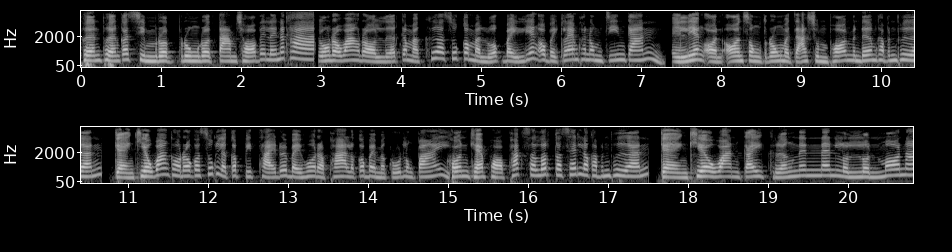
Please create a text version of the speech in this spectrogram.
เพื่อนๆก็ชิมรสปรุงรสตามชอบได้เลยนะคะช่วงระว่างรอเลือดก็มาเครื่อซุกก็มาลวกใบเลี่ยงเอาไปแกล้มขนมจีนกันใบเลี่ยงอ่อนๆส่งตรงมาจากชุมพรเหมือนเดิมค่ะเพื่อนๆแกงเขียวว่างของเราก็ซุกแล้วก็ปิดท้ายด้วยใบโหระพาแล้วก็ใบมะกรูดลงไป คนแค่พอพักสลดก็เสร็จแล้วค่ะเพื่อนๆแกงเขียวว่านไก่เครื่องแน่นๆ หล่นๆหม้อหน่า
